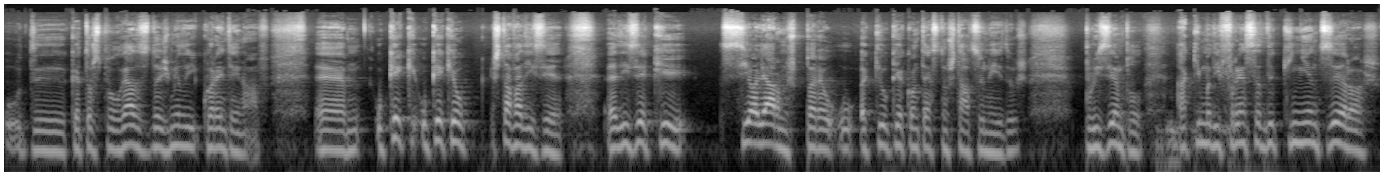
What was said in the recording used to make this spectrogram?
o de 14 polegadas 2049. Um, o, que é que, o que é que eu estava a dizer? A dizer que se olharmos para o, aquilo que acontece nos Estados Unidos, por exemplo, há aqui uma diferença de 500 euros.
